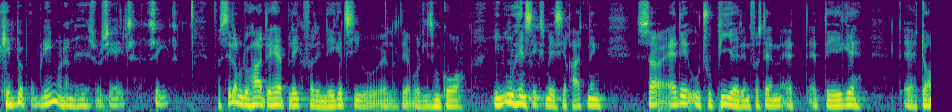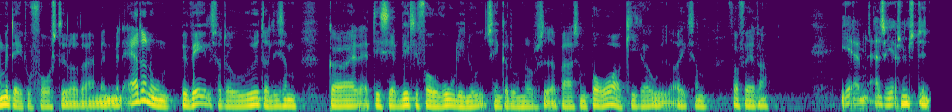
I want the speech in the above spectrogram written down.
kæmpe problemer dernede socialt set. For selvom du har det her blik for det negative, eller der, hvor det ligesom går i en uhensigtsmæssig retning, så er det utopier i den forstand, at, at det ikke er dommedag, du forestiller dig. Men, men er der nogle bevægelser derude, der ligesom gør, at, at det ser virkelig for uroligt ud, tænker du, når du sidder bare som borger og kigger ud, og ikke som forfatter? Ja, altså jeg synes, det,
